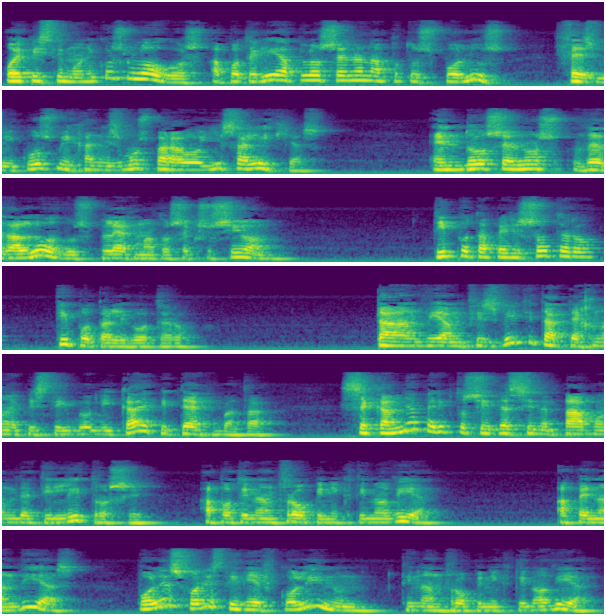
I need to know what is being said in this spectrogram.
Ο επιστημονικός λόγος αποτελεί απλώς έναν από τους πολλούς θεσμικούς μηχανισμούς παραγωγής αλήθειας, εντός ενός δεδαλώδους πλέγματος εξουσιών. Τίποτα περισσότερο τίποτα λιγότερο. Τα ανδιαμφισβήτητα τεχνοεπιστημονικά επιτεύγματα σε καμιά περίπτωση δεν συνεπάγονται τη λύτρωση από την ανθρώπινη κτηνοδία. Απέναντίας, πολλές φορές τη διευκολύνουν την ανθρώπινη κτηνοδία.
